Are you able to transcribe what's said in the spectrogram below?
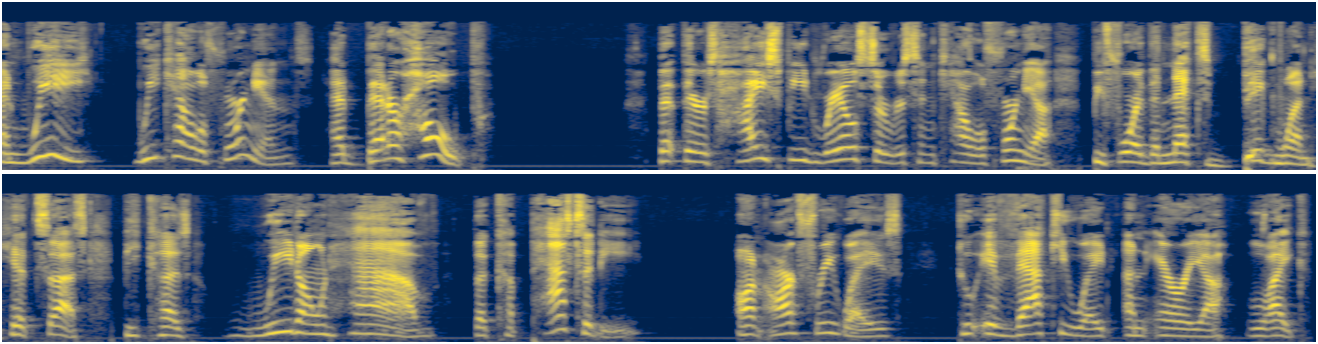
And we, we Californians, had better hope that there's high speed rail service in California before the next big one hits us because we don't have the capacity on our freeways to evacuate an area like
